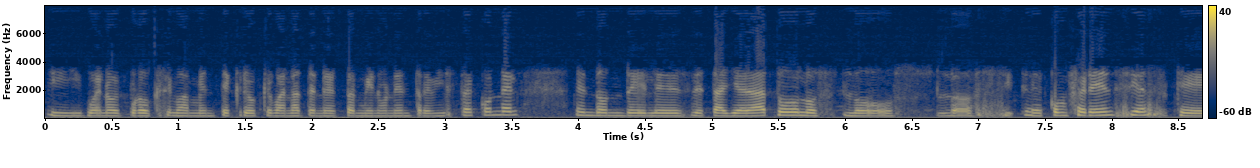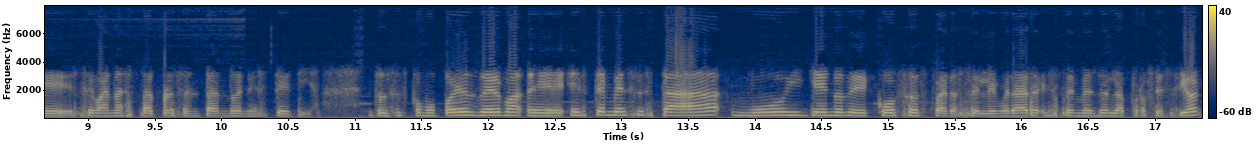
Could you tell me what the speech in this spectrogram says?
y bueno, próximamente creo que van a tener también una entrevista con él en donde les detallará todos los, los las eh, conferencias que se van a estar presentando en este día. Entonces, como puedes ver, eh, este mes está muy lleno de cosas para celebrar este mes de la profesión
